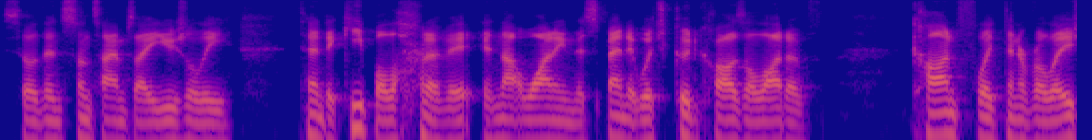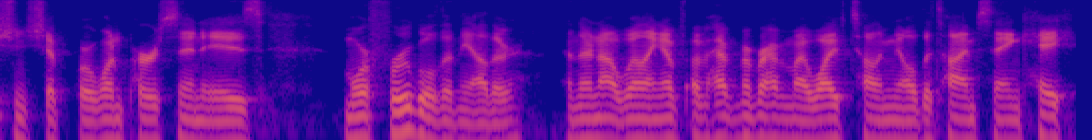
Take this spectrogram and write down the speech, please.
So then sometimes I usually tend to keep a lot of it and not wanting to spend it, which could cause a lot of conflict in a relationship where one person is more frugal than the other and they're not willing. I've, I've had, remember having my wife telling me all the time saying, Hey,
